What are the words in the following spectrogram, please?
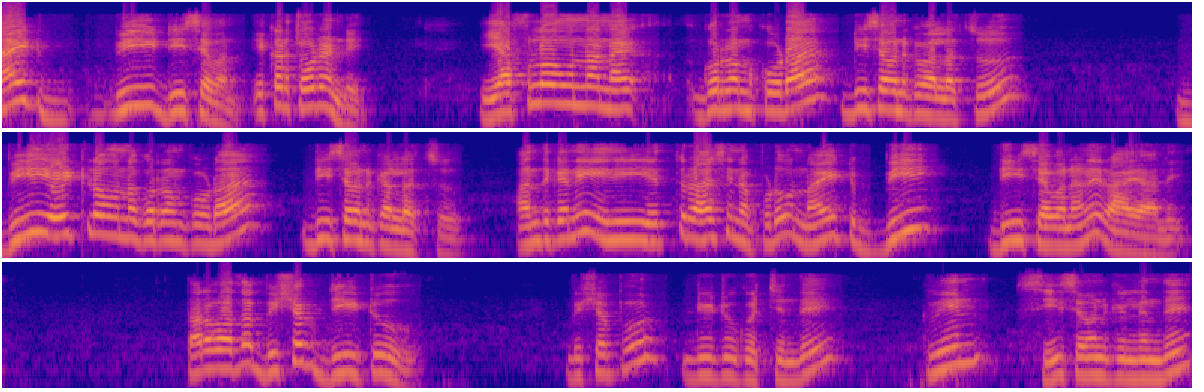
knight B D seven ఇక్కడ చూడండి. ఎఫ్లో ఉన్న నై గుర్రం కూడా డి సెవెన్కి వెళ్ళచ్చు. బి ఎయిట్లో ఉన్న గుర్రం కూడా డి సెవెన్కి వెళ్ళచ్చు. అందుకని ఇది ఎత్తు రాసినప్పుడు నైట్ బి డి సెవెన్ అని రాయాలి. తర్వాత bishop D two bishop D టూకి వచ్చింది. క్వీన్ సి సెవెన్కి వెళ్ళింది.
